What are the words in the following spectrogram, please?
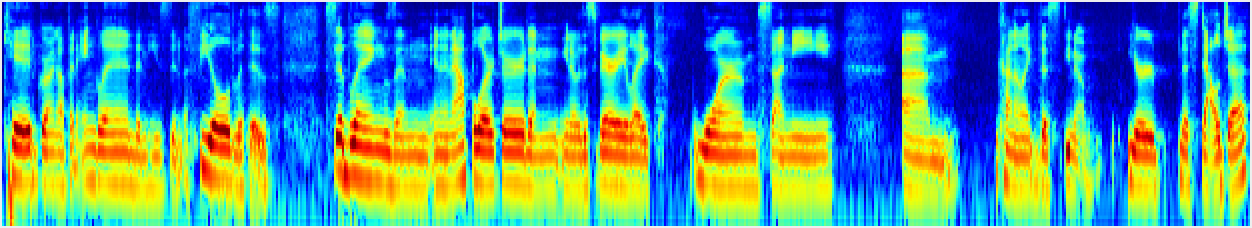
kid growing up in England and he's in the field with his siblings and in an apple orchard and you know this very like warm sunny um, kind of like this you know your nostalgia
